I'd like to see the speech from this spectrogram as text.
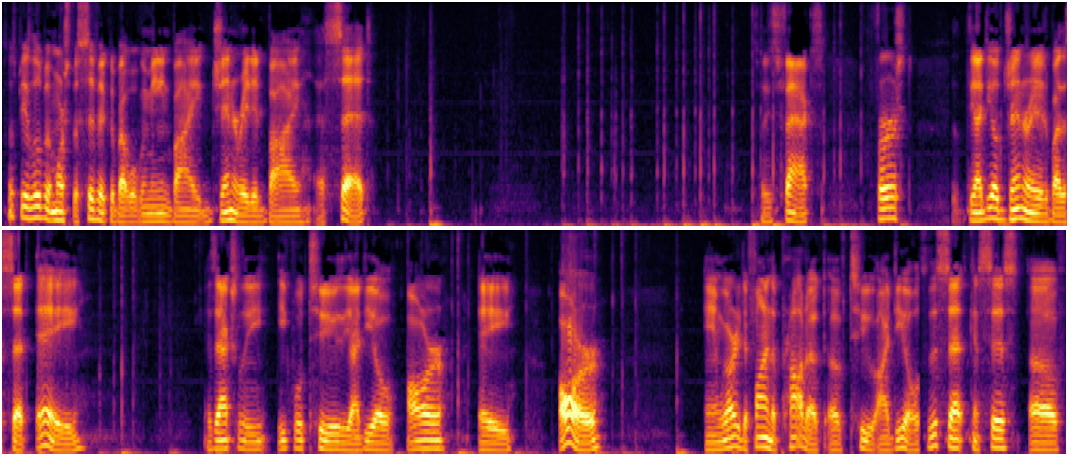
So let's be a little bit more specific about what we mean by generated by a set. So these facts. First, the ideal generated by the set A is actually equal to the ideal R A R And we already defined the product of two ideals. So this set consists of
